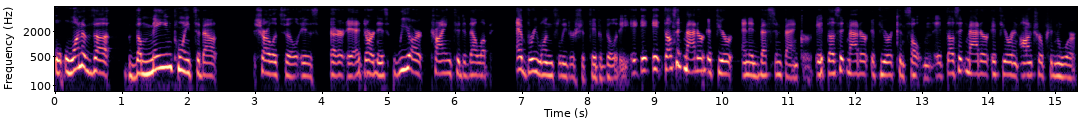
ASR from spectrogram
one of the the main points about charlottesville is or at darden is we are trying to develop everyone's leadership capability it, it, it doesn't matter if you're an investment banker it doesn't matter if you're a consultant it doesn't matter if you're an entrepreneur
